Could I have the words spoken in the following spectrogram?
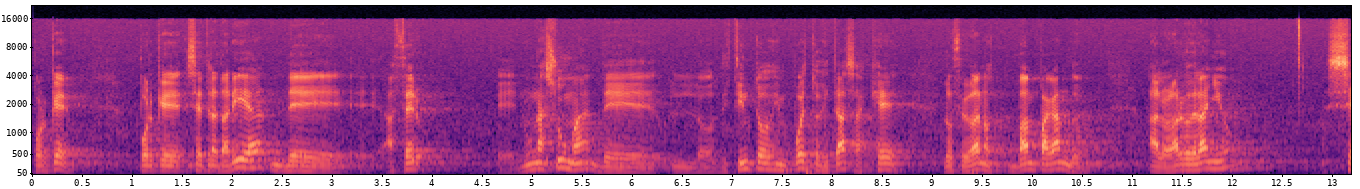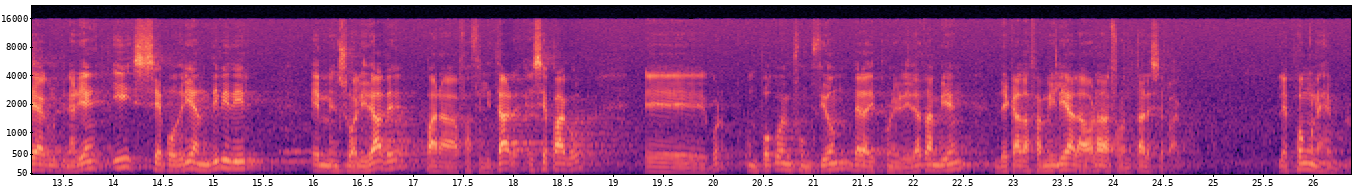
¿Por qué? Porque se trataría de hacer en una suma de los distintos impuestos y tasas que los ciudadanos van pagando a lo largo del año, se aglutinarían y se podrían dividir en mensualidades para facilitar ese pago eh, bueno, un poco en función de la disponibilidad también de cada familia a la hora de afrontar ese pago. Les pongo un ejemplo.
